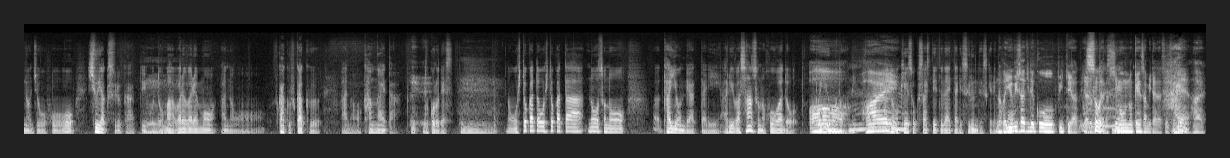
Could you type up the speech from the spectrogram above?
々の情報を集約するかということを、まあ、我々もあの深く深くあの考えたところです。お一方お一方のその体温であったりあるいは酸素の飽和度というものをねはい、あの計測させていただいたりするんですけれども。なんか指先でこうピッとややるみたいな、ね、指紋の検査みたいなやつですね。はい、はい。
